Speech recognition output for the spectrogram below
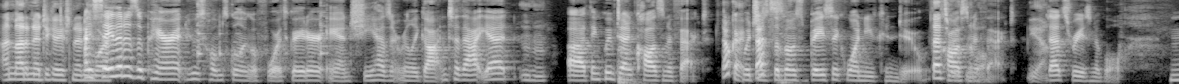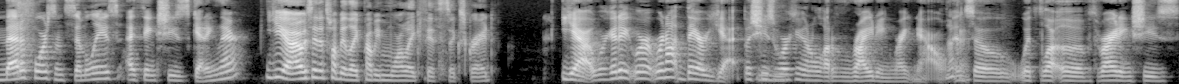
I'm not in education anymore. I say that as a parent who's homeschooling a fourth grader, and she hasn't really gotten to that yet. Mhm. Uh, I think we've done cause and effect, Okay, which is the most basic one you can do. That's cause and effect. Yeah. That's reasonable. Metaphors and similes, I think she's getting there. Yeah, I would say that's probably like probably more like fifth, sixth grade. Yeah, we're getting we're we're not there yet, but she's Mhm. working on a lot of writing right now, Okay. and so with uh, with writing, she's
